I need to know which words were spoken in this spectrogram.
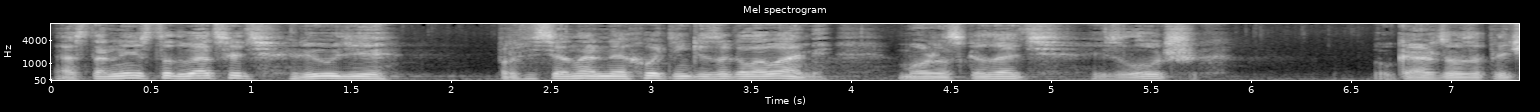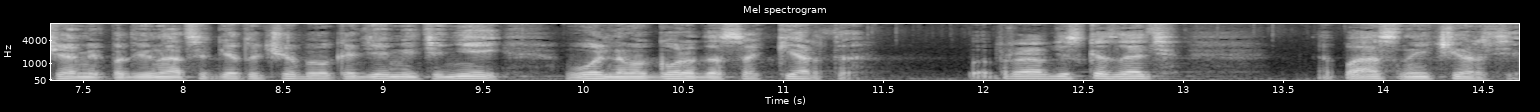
Остальные 120 — люди, профессиональные охотники за головами, можно сказать, из лучших. У каждого за плечами по 12 лет учебы в Академии теней вольного города Сакерта. По правде сказать, опасные черти.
